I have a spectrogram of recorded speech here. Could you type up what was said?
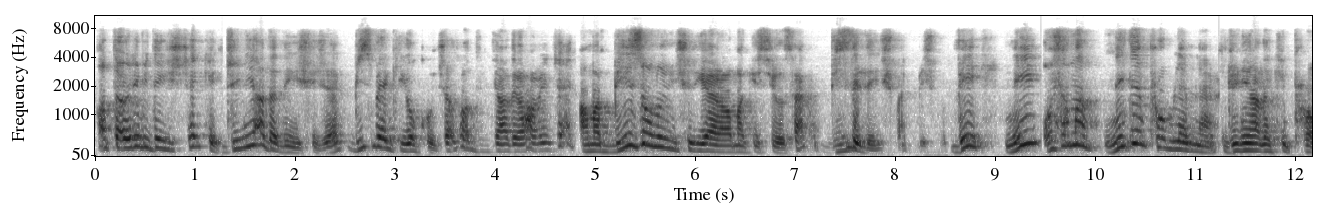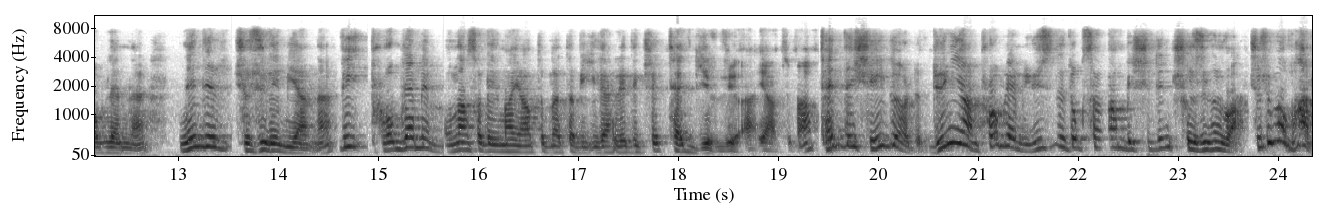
Hatta öyle bir değişecek ki dünya da değişecek. Biz belki yok olacağız ama dünya devam edecek. Ama biz onun için yer almak istiyorsak biz de değişmek mecbur. Ve ne? O zaman nedir problemler? Dünyadaki problemler. Nedir çözülemeyenler? Ve problemi ondan sonra benim hayatımda tabii ilerledikçe TED girdi hayatıma. TED'de şeyi gördüm. Dünyanın problemi %95'inin çözümü var. Çözümü var.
